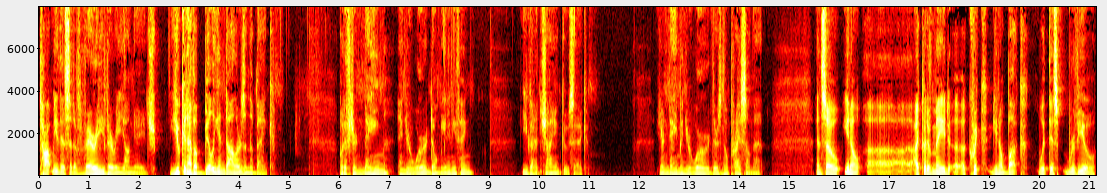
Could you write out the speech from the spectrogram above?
taught me this at a very, very young age. You could have a billion dollars in the bank, but if your name and your word don't mean anything, you got a giant goose egg your name and your word. There's no price on that. And so, you know, uh, I could have made a quick, you know, buck with this review,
